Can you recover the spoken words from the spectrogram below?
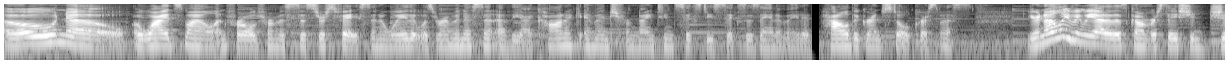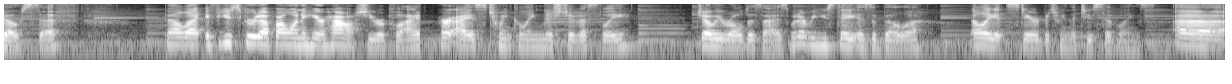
Oh no! A wide smile unfurled from his sister's face in a way that was reminiscent of the iconic image from 1966's animated How the Grinch Stole Christmas. You're not leaving me out of this conversation, Joseph. Bella, if you screwed up, I want to hear how, she replied, her eyes twinkling mischievously. Joey rolled his eyes. Whatever you say, Isabella. Elliot stared between the two siblings. Uh,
